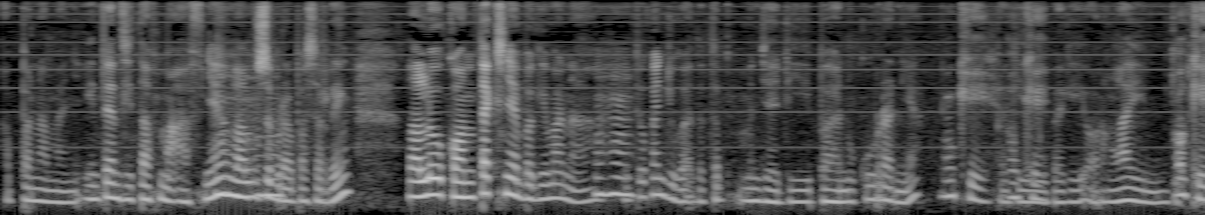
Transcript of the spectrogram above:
apa namanya intensitas maafnya, Mhm, lalu seberapa sering, lalu konteksnya bagaimana. Itu kan juga tetap menjadi bahan ukuran ya Oke, bagi oke. bagi orang lain. gitu. Oke.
